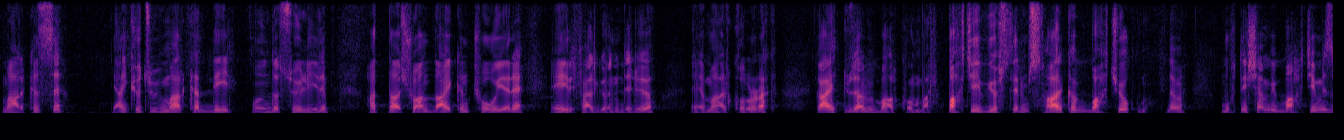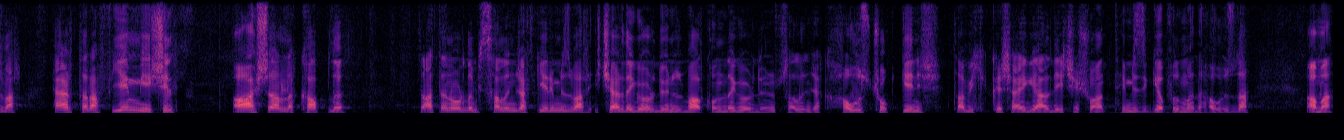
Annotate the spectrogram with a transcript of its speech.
markası. Yani kötü bir marka değil. Onu da söyleyelim. Hatta şu an Daikin çoğu yere Airfel gönderiyor e, marka olarak. Gayet güzel bir balkon var. Bahçeyi bir gösterir? Harika bir bahçe yok mu? Değil mi? Muhteşem bir bahçemiz var. Her taraf yemyeşil. Ağaçlarla kaplı. Zaten orada bir salıncak yerimiz var. İçeride gördüğünüz, balkonda gördüğünüz salıncak. Havuz çok geniş. Tabii ki kış ayı geldiği için şu an temizlik yapılmadı havuzda. Ama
